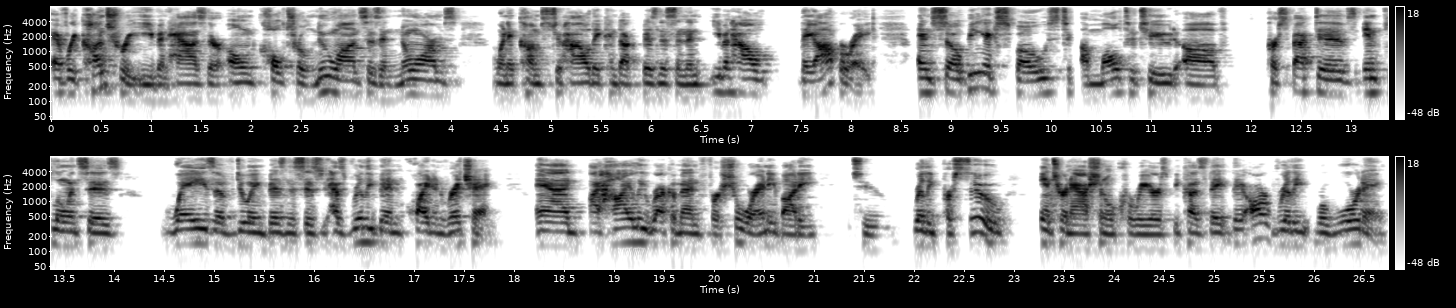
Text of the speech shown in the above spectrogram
every country even has their own cultural nuances and norms when it comes to how they conduct business and then even how they operate. And so being exposed to a multitude of perspectives, influences, ways of doing businesses has really been quite enriching. And I highly recommend for sure anybody to really pursue international careers because they, they are really rewarding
